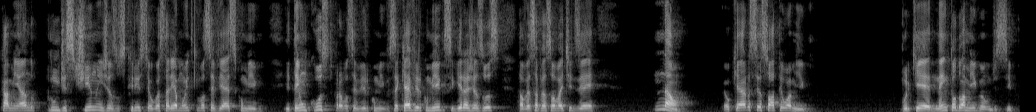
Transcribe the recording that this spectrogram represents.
caminhando para um destino em Jesus Cristo, eu gostaria muito que você viesse comigo. E tem um custo para você vir comigo. Você quer vir comigo, seguir a Jesus? Talvez essa pessoa vai te dizer: "Não, eu quero ser só teu amigo". Porque nem todo amigo é um discípulo.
